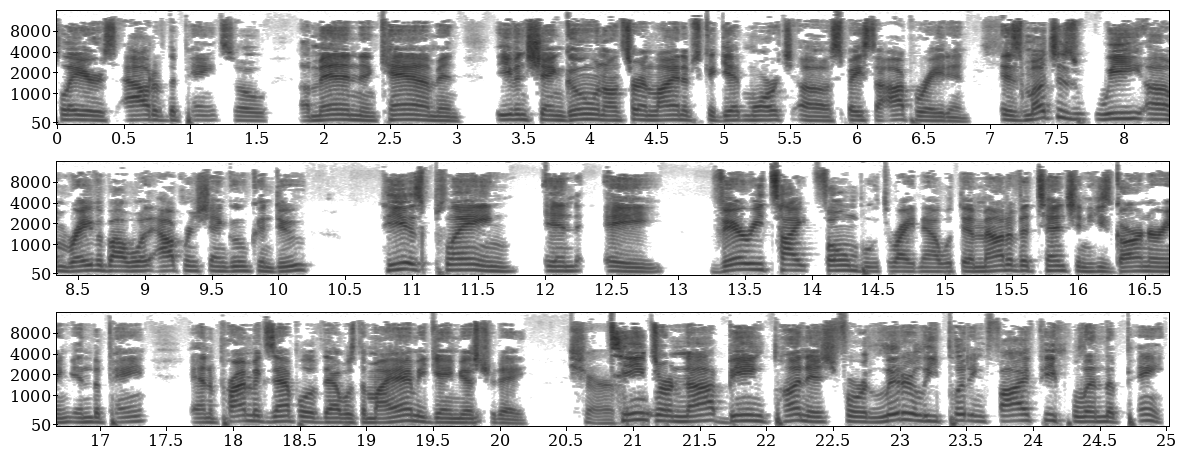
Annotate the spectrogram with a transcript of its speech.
players out of the paint. So Amen and Cam and even Sengun on certain lineups could get more uh, space to operate in. As much as we um, rave about what Alperen Sengun can do, he is playing in a very tight phone booth right now with the amount of attention he's garnering in the paint. And a prime example of that was the Miami game yesterday. Sure. Teams are not being punished for literally putting five people in the paint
